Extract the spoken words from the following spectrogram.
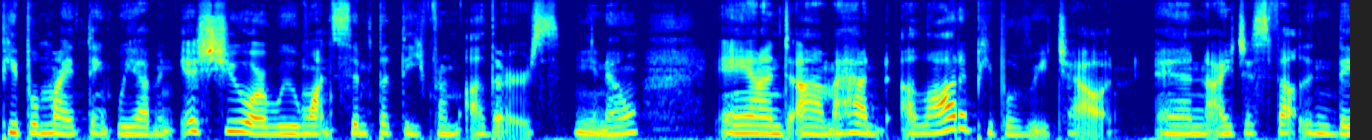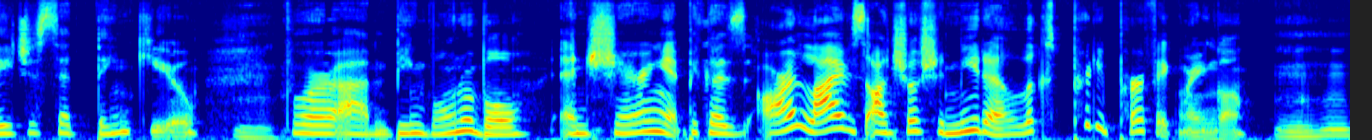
people might think we have an issue, or we want sympathy from others, you know? And um, I had a lot of people reach out, and I just felt, and they just said thank you for um, being vulnerable and sharing it because our lives on social media looks pretty perfect, Ringo. mm-hmm.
